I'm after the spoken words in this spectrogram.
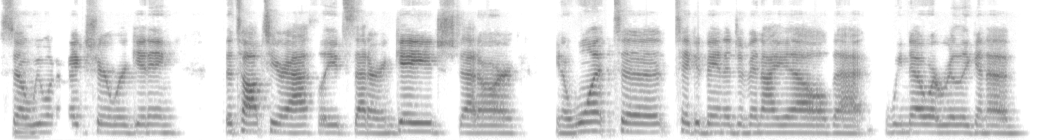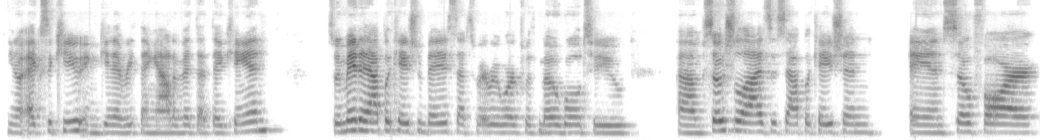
so mm-hmm. we want to make sure we're getting the top tier athletes that are engaged that are you know want to take advantage of nil that we know are really going to you know execute and get everything out of it that they can so we made it application based. That's where we worked with Mogul to um, socialize this application. And so far,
